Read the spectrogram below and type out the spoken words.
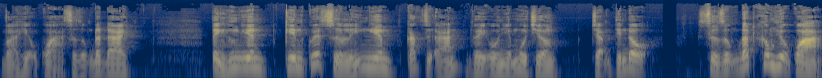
và hiệu quả sử dụng đất đai. Tỉnh Hưng Yên kiên quyết xử lý nghiêm các dự án gây ô nhiễm môi trường, chậm tiến độ, sử dụng đất không hiệu quả,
